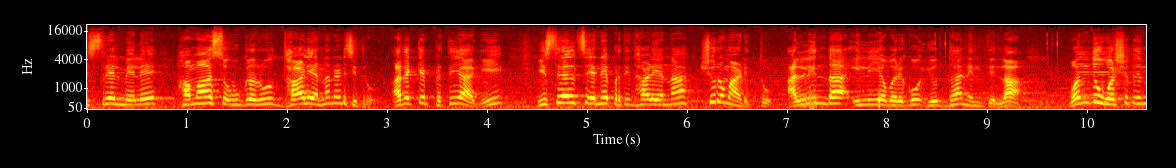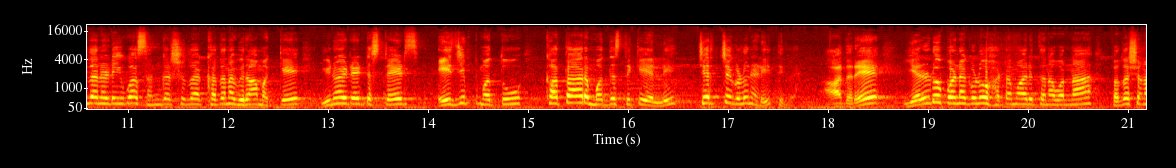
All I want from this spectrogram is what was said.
ಇಸ್ರೇಲ್ ಮೇಲೆ ಹಮಾಸ್ ಉಗ್ರರು ದಾಳಿಯನ್ನು ನಡೆಸಿದರು. ಅದಕ್ಕೆ ಪ್ರತಿಯಾಗಿ ಇಸ್ರೇಲ್ ಸೇನೆ ಪ್ರತಿದಾಳಿಯನ್ನು ಶುರು ಮಾಡಿತ್ತು. ಅಲ್ಲಿಂದ ಇಲ್ಲಿಯವರೆಗೂ ಯುದ್ಧ ನಿಂತಿಲ್ಲ. ಒಂದು ವರ್ಷದಿಂದ ನಡೆಯುವ ಸಂಘರ್ಷದ ಕದನ ವಿರಾಮಕ್ಕೆ ಯುನೈಟೆಡ್ ಸ್ಟೇಟ್ಸ್ ಈಜಿಪ್ಟ್ ಮತ್ತು ಕತಾರ್ ಮಧ್ಯಸ್ಥಿಕೆಯಲ್ಲಿ ಚರ್ಚೆಗಳು ನಡೆಯುತ್ತಿವೆ. ಆದರೆ ಎರಡು ಬಣಗಳು ಹಠಮಾರಿತನವನ್ನು ಪ್ರದರ್ಶನ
